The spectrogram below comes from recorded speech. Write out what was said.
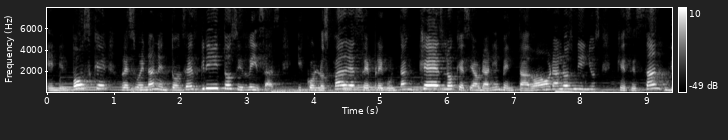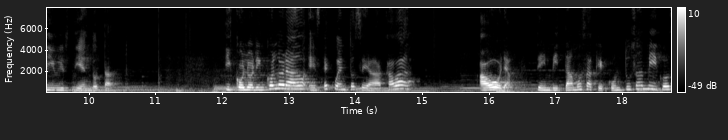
En el bosque resuenan entonces gritos y risas y con los padres se preguntan qué es lo que se habrán inventado ahora los niños que se están divirtiendo tanto. Y colorín colorado, este cuento se ha acabado. Ahora, te invitamos a que con tus amigos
